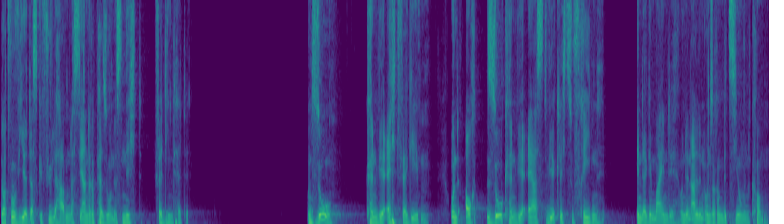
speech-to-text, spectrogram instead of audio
Dort, wo wir das Gefühl haben, dass die andere Person es nicht verdient hätte. Und so können wir echt vergeben. Und auch so können wir erst wirklich zufrieden in der Gemeinde und in allen unseren Beziehungen kommen.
